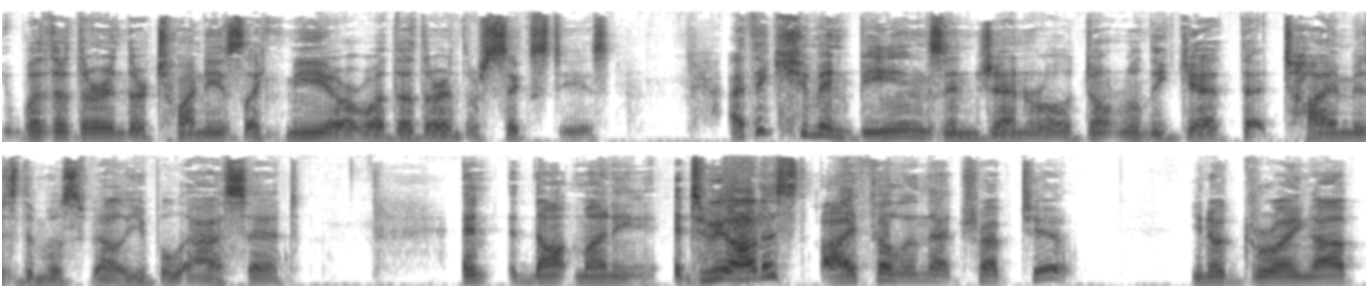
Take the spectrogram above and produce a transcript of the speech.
whether they're in their 20s like me or whether they're in their 60s, I think human beings in general don't really get that time is the most valuable asset and not money. And to be honest, I fell in that trap too. You know, growing up,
